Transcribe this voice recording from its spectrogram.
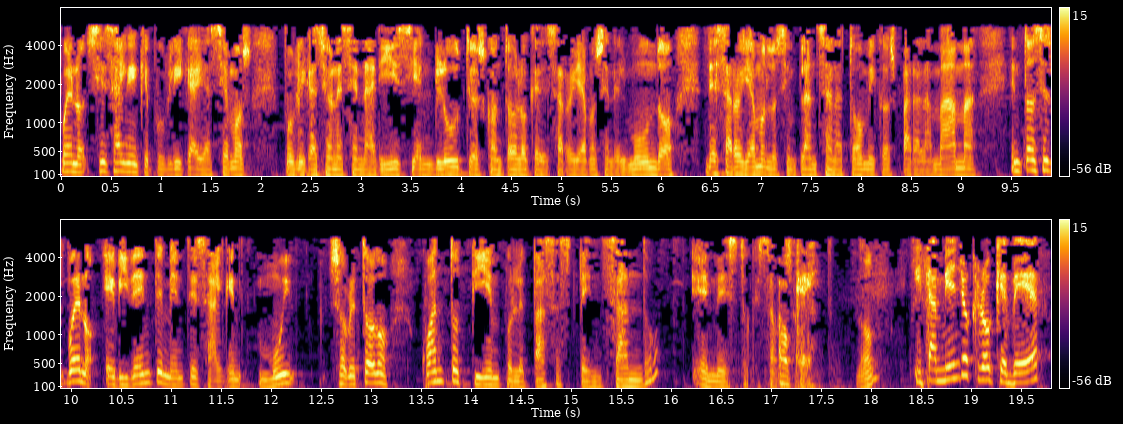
bueno, si es alguien que publica y hacemos publicaciones en nariz y en glúteos con todo lo que desarrollamos en el mundo, desarrollamos los implantes anatómicos para la mama, entonces, bueno, evidentemente es alguien muy, sobre todo, ¿cuánto tiempo le pasas pensando en esto que estamos hablando? ¿No? Y también yo creo que ver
